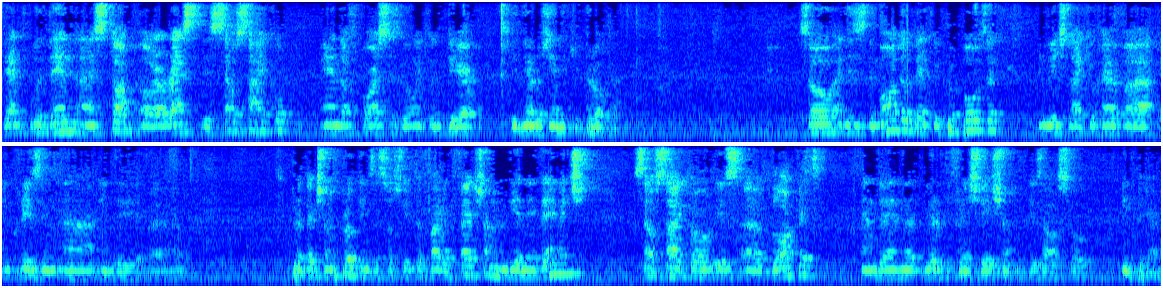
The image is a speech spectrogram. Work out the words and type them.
that would then uh, stop or arrest the cell cycle and of course is going to impair the neurogenic program. So this is the model that we proposed in which like you have uh, increase in, uh, in the uh, production of proteins associated with viral infection and DNA damage. Cell cycle is uh, blocked and then uh, neurodifferentiation is also impaired.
